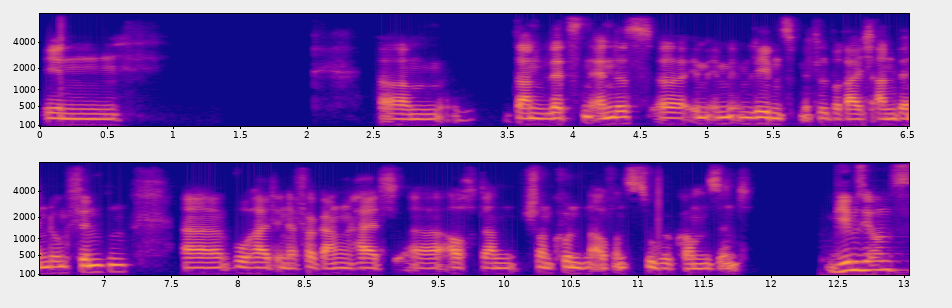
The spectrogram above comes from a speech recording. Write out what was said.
in ähm, dann letzten Endes äh, im, im, im Lebensmittelbereich Anwendung finden, äh, wo halt in der Vergangenheit äh, auch dann schon Kunden auf uns zugekommen sind. Geben Sie uns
